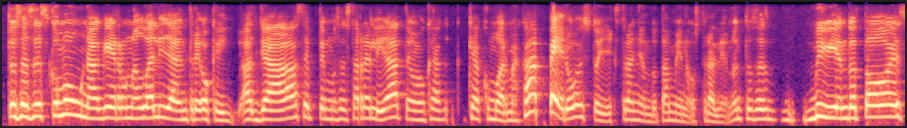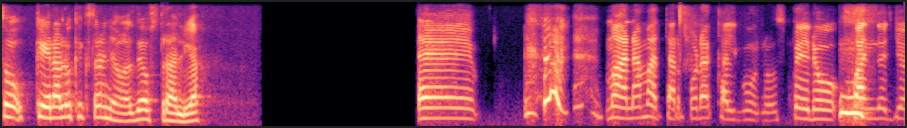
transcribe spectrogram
Entonces es como una guerra, una dualidad entre, ok, ya aceptemos esta realidad, tengo que, que, acomodarme acá, pero estoy extrañando también a Australia, ¿no? Entonces, viviendo todo eso, ¿qué era lo que extrañabas de Australia? Eh, van a matar por acá algunos, pero cuando yo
